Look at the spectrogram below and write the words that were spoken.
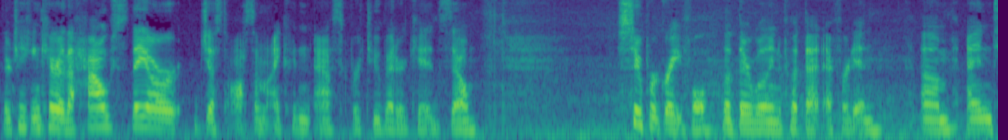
They're taking care of the house. They are just awesome. I couldn't ask for two better kids. So, super grateful that they're willing to put that effort in. Um, and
